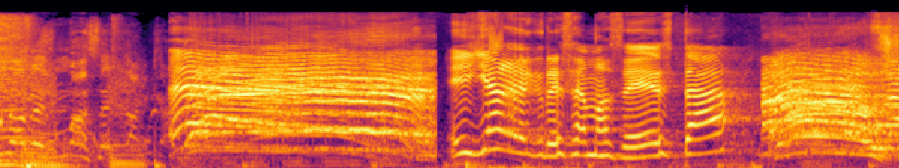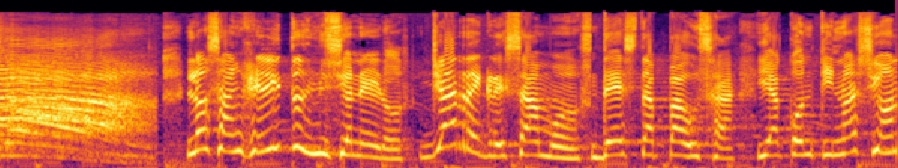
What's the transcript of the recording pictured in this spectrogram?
Una vez más en la ¡Eh! Y ya regresamos de esta pausa. Los angelitos misioneros, ya regresamos de esta pausa y a continuación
